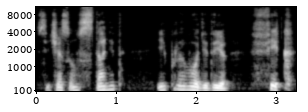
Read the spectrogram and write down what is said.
Сейчас он встанет и проводит ее Фиг.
